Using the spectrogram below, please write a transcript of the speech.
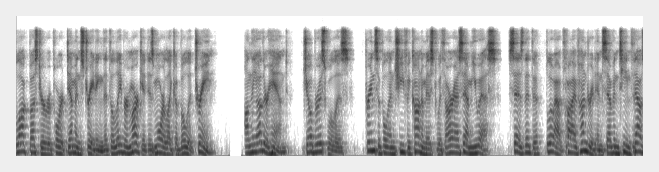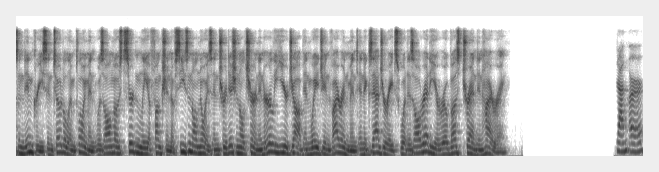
blockbuster report demonstrating that the labor market is more like a bullet train. On the other hand, Joe Brusuelas, principal and chief economist with RSM US, says that the blowout 517,000 increase in total employment was almost certainly a function of seasonal noise and traditional churn in early year job and wage environment and exaggerates what is already a robust trend in hiring. 然而，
